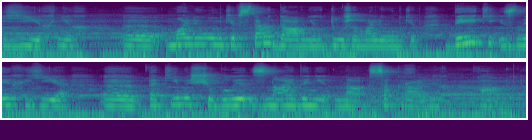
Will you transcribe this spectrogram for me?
їхніх малюнків, стародавніх дуже малюнків. Деякі із них є е, такими, що були знайдені на сакральних каменях.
